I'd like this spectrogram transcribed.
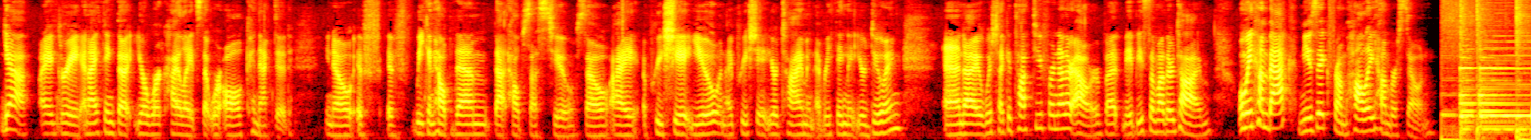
Yeah, I agree. And I think that your work highlights that we're all connected. You know, if if we can help them, that helps us too. So I appreciate you and I appreciate your time and everything that you're doing. And I wish I could talk to you for another hour, but maybe some other time. When we come back, music from Holly Humberstone.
